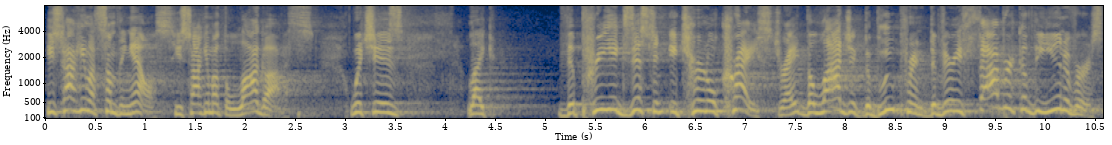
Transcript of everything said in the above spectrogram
He's talking about something else. He's talking about the Logos, which is like the pre existent eternal Christ, right? The logic, the blueprint, the very fabric of the universe,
